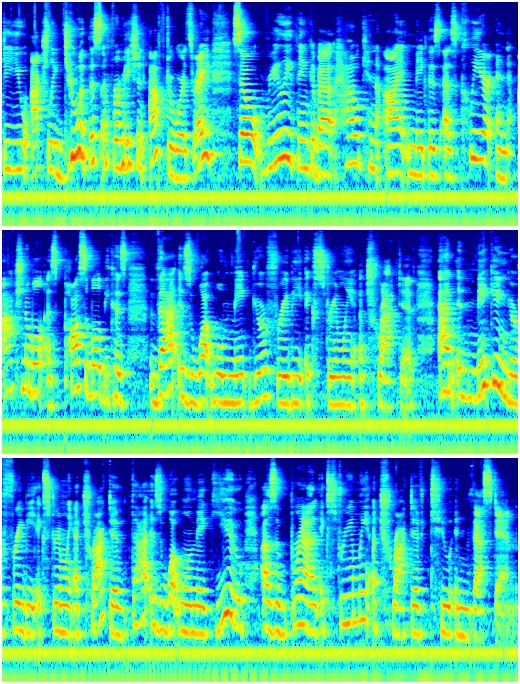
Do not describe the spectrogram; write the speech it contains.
do you actually do with this information afterwards right? So really think about how can i make this as clear and actionable as possible because that is what will make your freebie extremely attractive. And in making your freebie extremely attractive that is what will make you as a brand extremely attractive to invest in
